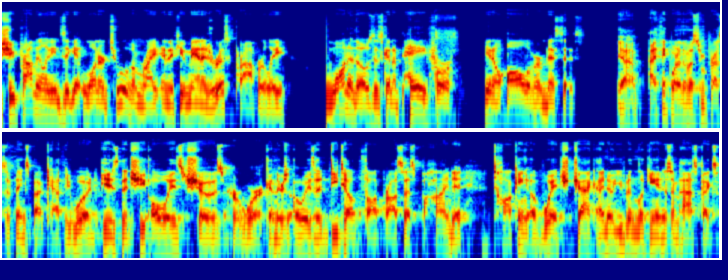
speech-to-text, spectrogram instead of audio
she probably only needs to get one or two of them right. And if you manage risk properly, one of those is going to pay for you know all of her misses. Yeah, I think one of the most impressive things about Cathie Wood is that she always shows her work and there's always a detailed thought process behind it. Talking of which, Jack, I know you've been looking into some aspects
